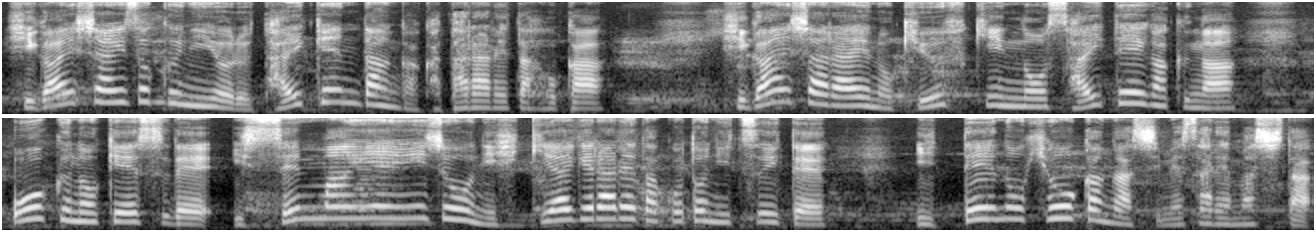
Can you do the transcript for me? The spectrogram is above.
被害者遺族による体験談が語られたほか被害者らへの給付金の最低額が多くのケースで1000万円以上に引き上げられたことについて一定の評価が示されました。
